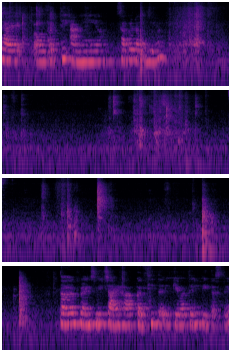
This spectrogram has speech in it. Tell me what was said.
चाय पत्ती आणि साखर टाकून घेऊया. तर फ्रेंड्स मी चाय हा कधीतरी केव्हा तरी पित असते.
